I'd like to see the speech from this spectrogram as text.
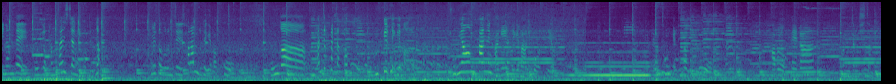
을지로긴 한데 여기가 방산시장이거든요. 그래서 그런지 사람도 되게 많고 뭔가 반짝반짝하고 볼게 되게 많아요. 조명 하는 가게가 되게 많은 것 같아요. 여기가 청계탑이고 바로 옆에가 광장시장.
